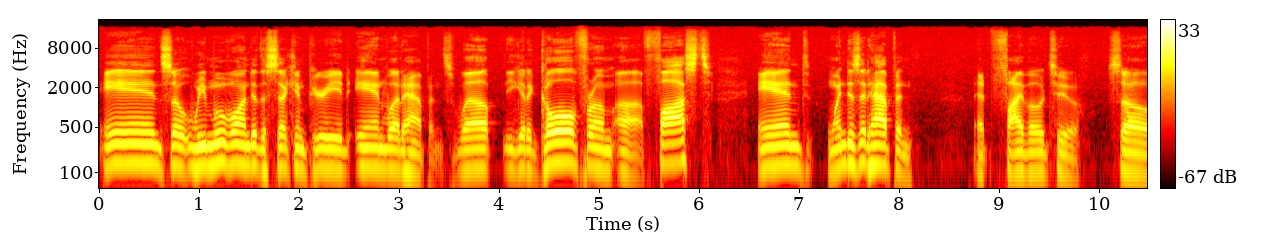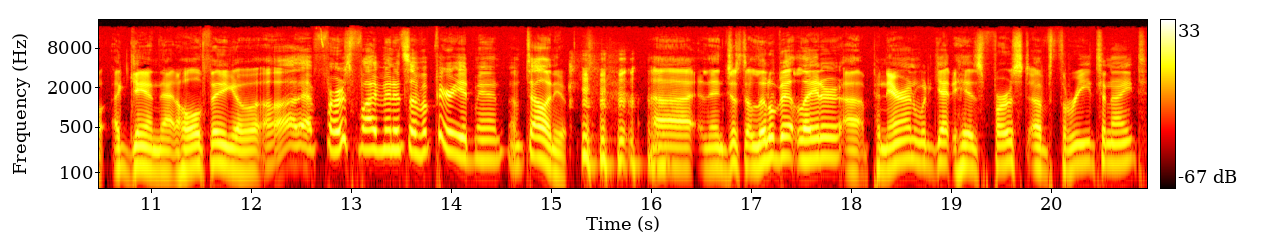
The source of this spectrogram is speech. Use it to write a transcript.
And so we move on to the second period, and what happens? Well, you get a goal from uh, Fast, and when does it happen? At 5:02. So again, that whole thing of oh, that first five minutes of a period, man, I'm telling you. uh, and then just a little bit later, uh, Panarin would get his first of three tonight,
